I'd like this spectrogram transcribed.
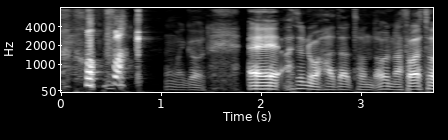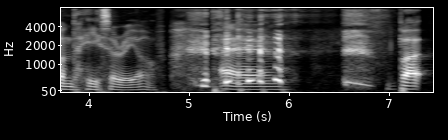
Oh fuck! oh my god. Uh, I don't know. I had that turned on. I thought I turned Hey Siri off. Um, but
